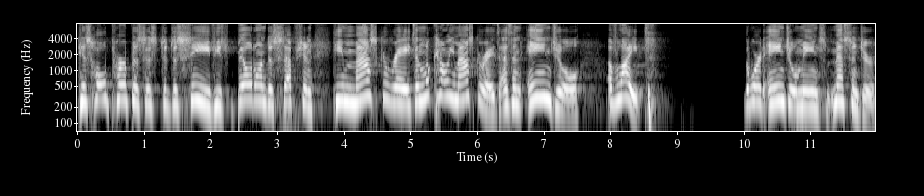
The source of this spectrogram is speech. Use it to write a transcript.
His whole purpose is to deceive. He's built on deception. He masquerades, and look how he masquerades as an angel of light. The word angel means messenger.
